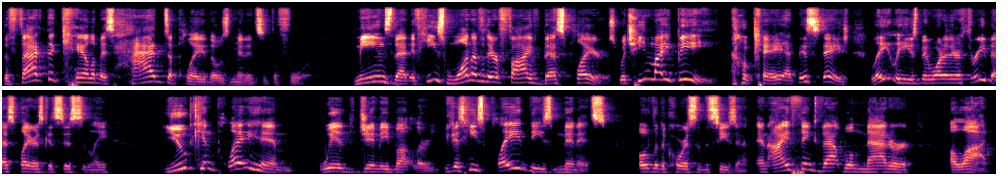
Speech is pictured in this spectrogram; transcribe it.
the fact that Caleb has had to play those minutes at the four, means that if he's one of their five best players, which he might be, okay, at this stage, lately he's been one of their three best players consistently, you can play him with Jimmy Butler because he's played these minutes over the course of the season. And I think that will matter a lot.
